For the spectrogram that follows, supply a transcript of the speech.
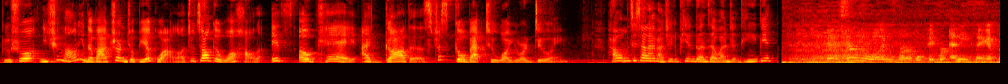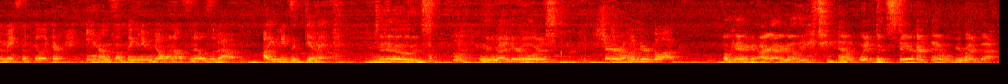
比如说，你去忙你的吧，这儿你就别管了，就交给我好了。It's okay, I got this. Just go back to what you are doing. 好，我们接下来把这个片段再完整听一遍。 Hipsters in Williamsburg will pay for anything if it makes them feel like they're in on something new no one else knows about. All you need is a gimmick. Dudes, can we ride your horse? Sure, a hundred bucks. Okay, I, I gotta go to the ATM. Wait, dude, stay right there. We'll be right back.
